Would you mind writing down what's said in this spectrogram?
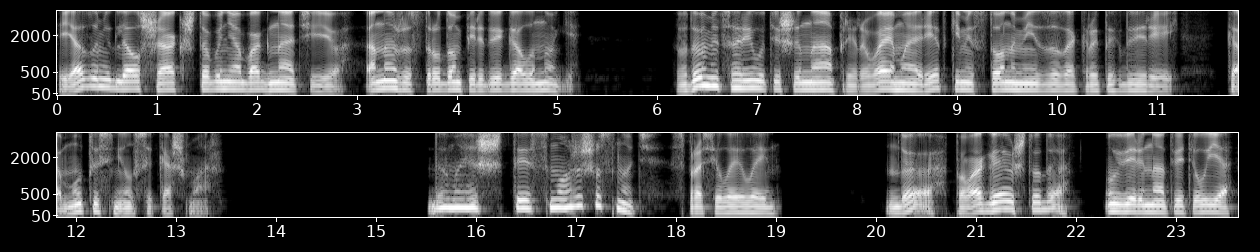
Я замедлял шаг, чтобы не обогнать ее. Она же с трудом передвигала ноги. В доме царила тишина, прерываемая редкими стонами из-за закрытых дверей. Кому-то снился кошмар. «Думаешь, ты сможешь уснуть?» — спросила Эйлейн. «Да, полагаю, что да», — уверенно ответил я,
